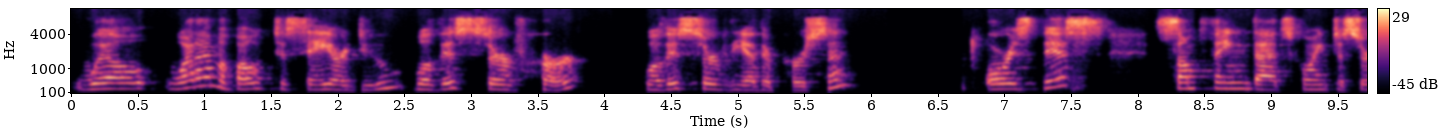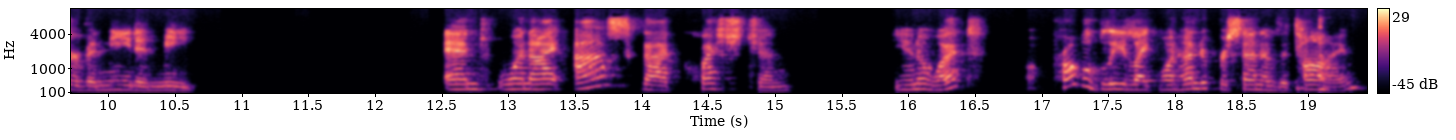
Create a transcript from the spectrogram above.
will what I'm about to say or do, will this serve her? Will this serve the other person? Or is this something that's going to serve a need in me? And when I ask that question, you know what? Probably like 100% of the time,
